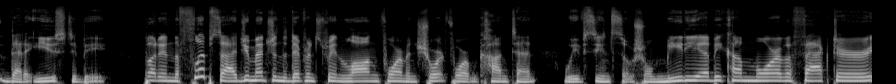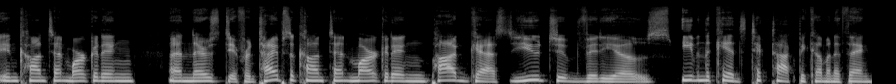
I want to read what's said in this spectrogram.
that it used to be. But in the flip side, you mentioned the difference between long form and short form content. We've seen social media become more of a factor in content marketing. And there's different types of content marketing, podcasts, YouTube videos, even the kids, TikTok becoming a thing.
